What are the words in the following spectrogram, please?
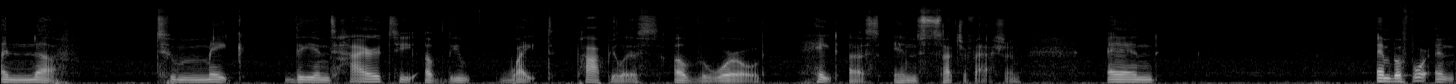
enough to make the entirety of the white populace of the world hate us in such a fashion. And and before and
